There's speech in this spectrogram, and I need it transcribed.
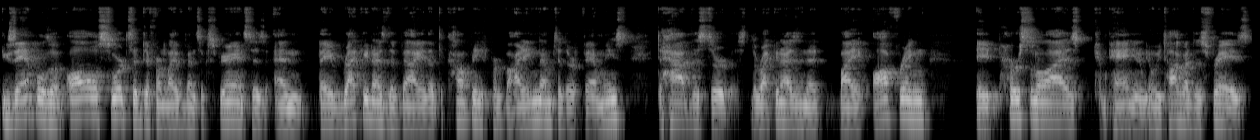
examples of all sorts of different life events experiences, and they recognize the value that the company is providing them to their families to have this service. They're recognizing that by offering a personalized companion, know, we talk about this phrase,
